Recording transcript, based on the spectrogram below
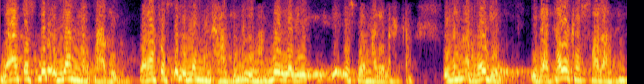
لا تصدر إلا من القاضي ولا تصدر إلا من الحاكم. الإمام هو الذي يصدر هذه الأحكام. إذا الرجل إذا ترك الصلاة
